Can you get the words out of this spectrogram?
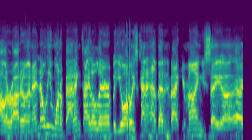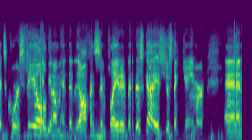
Colorado, and I know he won a batting title there. But you always kind of have that in the back of your mind. You say uh, it's Coors Field, you know, the, the offense is inflated, but this guy is just a gamer, and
